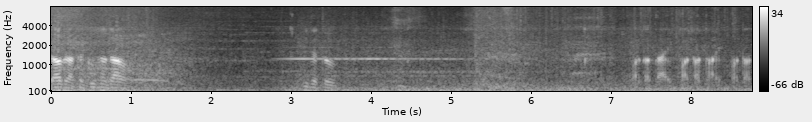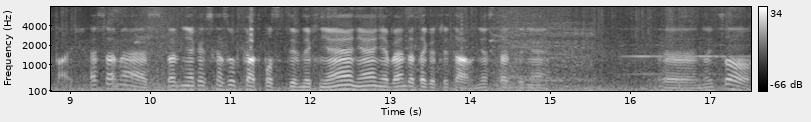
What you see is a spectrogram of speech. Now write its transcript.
Dobra, to gówno dało. Idę tu. Patataj, patataj, patataj. SMS, pewnie jakaś wskazówka od pozytywnych. Nie, nie, nie będę tego czytał. Niestety nie. Eee, no i co?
